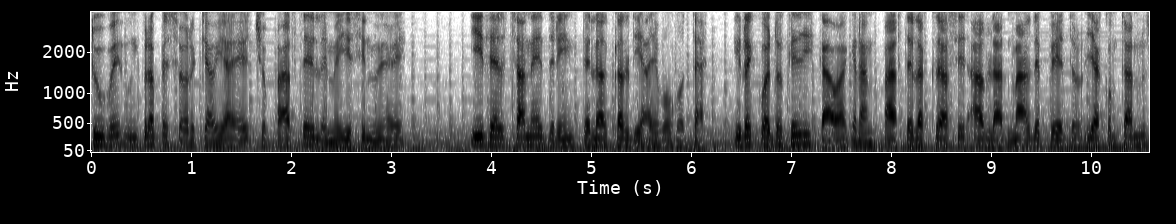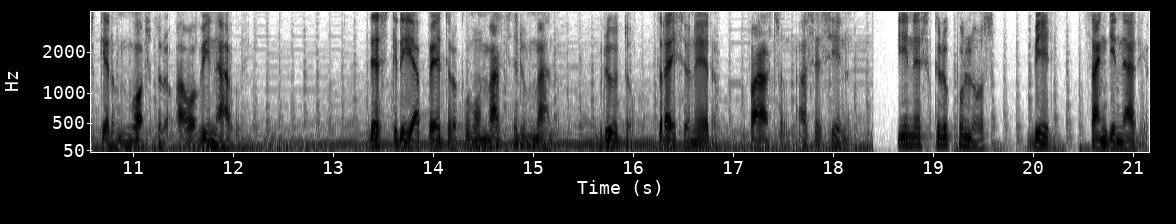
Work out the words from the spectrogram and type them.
Tuve un profesor que había hecho parte del M-19 y del Sanedrín de la alcaldía de Bogotá, y recuerdo que dedicaba gran parte de la clase a hablar mal de Petro y a contarnos que era un monstruo abominable. Describía a Petro como un mal ser humano, bruto, traicionero, falso, asesino, inescrupuloso, vil, sanguinario.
